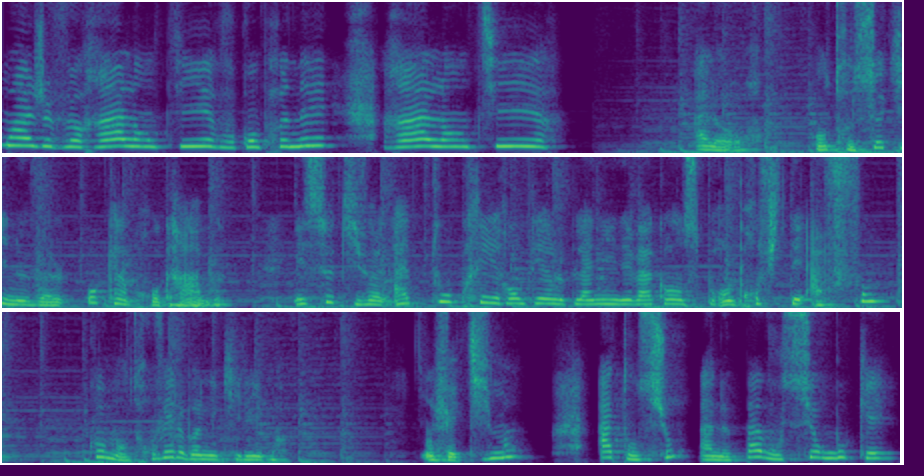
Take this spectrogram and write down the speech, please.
moi, je veux ralentir, vous comprenez? Ralentir. Alors, entre ceux qui ne veulent aucun programme et ceux qui veulent à tout prix remplir le planning des vacances pour en profiter à fond, comment trouver le bon équilibre? Effectivement, attention à ne pas vous surbooker.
